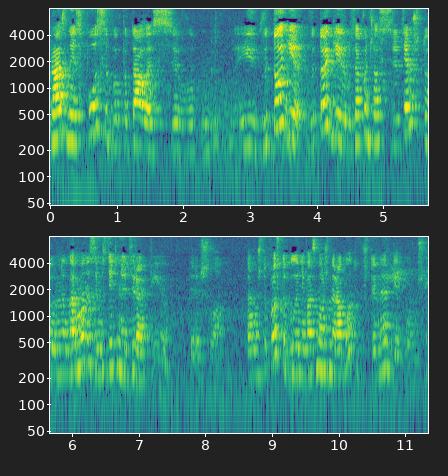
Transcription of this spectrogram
разные способы пыталась, э, вот, и в итоге, в итоге закончилось тем, что на гормонозаместительную терапию перешла. Потому что просто было невозможно работать, потому что энергия кончилась.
